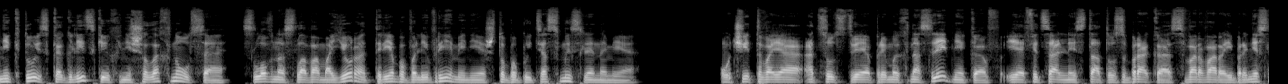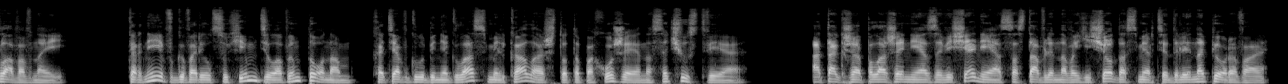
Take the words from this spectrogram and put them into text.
Никто из Коглицких не шелохнулся, словно слова майора требовали времени, чтобы быть осмысленными. Учитывая отсутствие прямых наследников и официальный статус брака с Варварой Брониславовной, Корнеев говорил сухим деловым тоном, хотя в глубине глаз мелькало что-то похожее на сочувствие. А также положение завещания, составленного еще до смерти Длинноперова,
